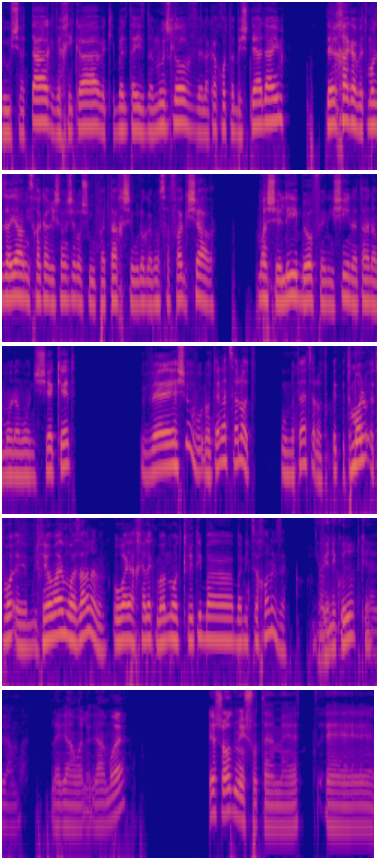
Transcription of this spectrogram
והוא שתק וחיכה וקיבל את ההזדמנות שלו ולקח אותה בשתי ידיים. דרך אגב, אתמול זה היה המשחק הראשון שלו שהוא פתח שהוא לא גם לא ספג שער מה שלי באופן אישי נתן המון המון שקט. ושוב, הוא נותן הצלות. הוא נותן הצלות. אתמול, אתמול, אה, לפני יומיים הוא עזר לנו. הוא היה חלק מאוד מאוד קריטי בניצחון הזה. הביא נקודות, כן. לגמרי, לגמרי, לגמרי. יש עוד מישהו, את האמת. אה,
